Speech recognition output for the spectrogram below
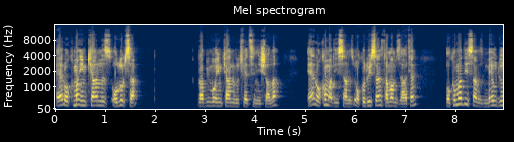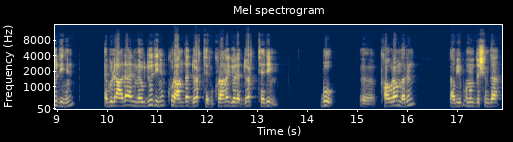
eğer okuma imkanınız olursa, Rabbim o imkanı lütfetsin inşallah. Eğer okumadıysanız, okuduysanız tamam zaten. Okumadıysanız Mevdudi'nin, Ebu Ala el-Mevdudi'nin Kur'an'da dört terim, Kur'an'a göre dört terim bu e, kavramların tabi bunun dışında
